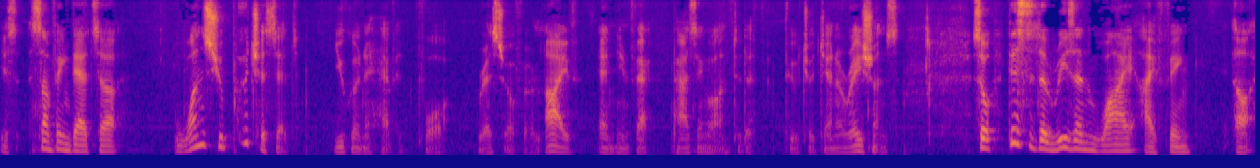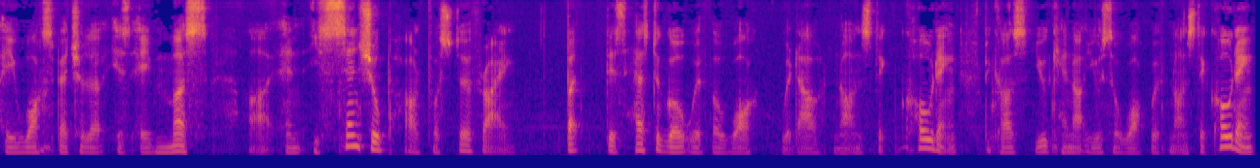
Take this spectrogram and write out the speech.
is something that uh, once you purchase it, you're going to have it for rest of your life, and in fact, passing on to the future generations. So this is the reason why I think uh, a wok spatula is a must, uh, an essential part for stir frying. But this has to go with a wok without non-stick coating because you cannot use a wok with non-stick coating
